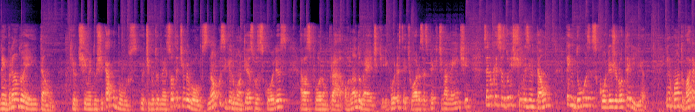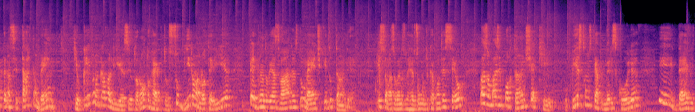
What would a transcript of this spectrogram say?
Lembrando aí então que o time do Chicago Bulls e o time do Minnesota Timberwolves não conseguiram manter as suas escolhas, elas foram para Orlando Magic e Golden State Warriors respectivamente, sendo que esses dois times então têm duas escolhas de loteria. Enquanto vale a pena citar também que o Cleveland Cavaliers e o Toronto Raptors subiram na loteria, pegando as vagas do Magic e do Thunder. Isso é mais ou menos o resumo do que aconteceu, mas o mais importante é que o Pistons tem a primeira escolha e deve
